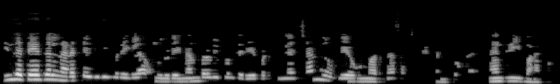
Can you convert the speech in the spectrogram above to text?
இந்த தேர்தல் நடத்தை விதிமுறைகளை உங்களுடைய நண்பர்களுக்கும் தெரியப்படுத்துங்க சேனல் உபயோகமா இருந்தா சப்ஸ்கிரைப் பண்ணிக்கோங்க. நன்றி வணக்கம்.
